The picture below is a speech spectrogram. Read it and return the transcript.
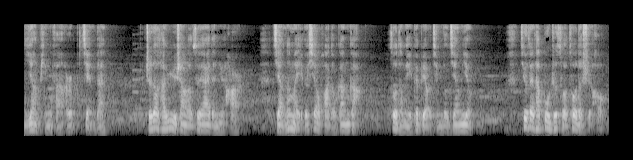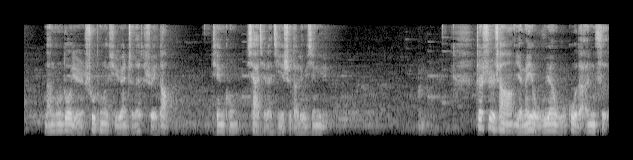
一样平凡而不简单，直到他遇上了最爱的女孩。讲的每个笑话都尴尬，做的每个表情都僵硬。就在他不知所措的时候，南宫多云疏通了许愿池的水道，天空下起了及时的流星雨。这世上也没有无缘无故的恩赐，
